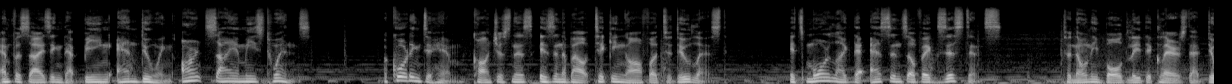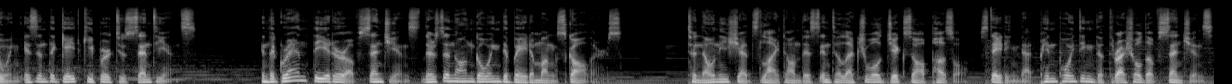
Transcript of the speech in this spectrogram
emphasizing that being and doing aren't Siamese twins. According to him, consciousness isn't about ticking off a to-do list. It's more like the essence of existence, Tononi boldly declares that doing isn't the gatekeeper to sentience. In the grand theater of sentience, there's an ongoing debate among scholars. Tononi sheds light on this intellectual jigsaw puzzle, stating that pinpointing the threshold of sentience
